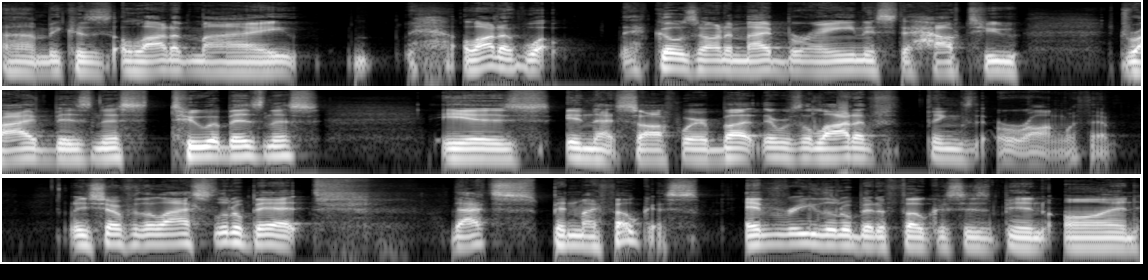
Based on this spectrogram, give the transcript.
um, because a lot of my, a lot of what goes on in my brain as to how to drive business to a business is in that software, but there was a lot of things that were wrong with it. And so for the last little bit, that's been my focus. Every little bit of focus has been on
